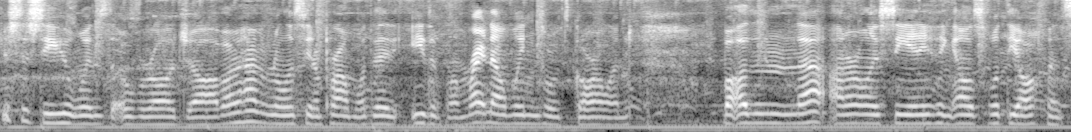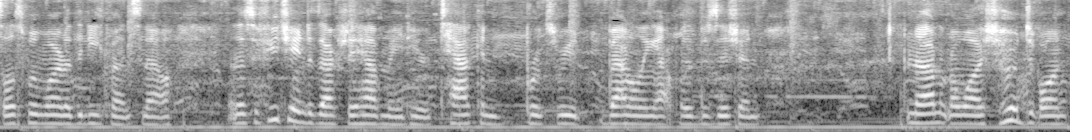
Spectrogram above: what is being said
just to see who wins the overall job. I haven't really seen a problem with it either of them. Right now I'm leaning towards Garland. But other than that, I don't really see anything else with the offense. Let's move on to the defense now. And there's a few changes I actually have made here. Takk and Brooks Reed battling out for the position. Now, I don't know why I showed Devon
